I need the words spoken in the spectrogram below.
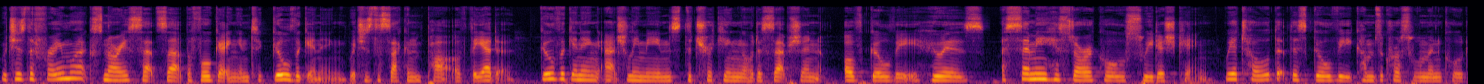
Which is the framework Snorri sets up before getting into Gylfaginning, which is the second part of the Edda. Gylfaginning actually means the tricking or deception of Gylfi, who is a semi historical Swedish king. We are told that this Gylfi comes across a woman called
